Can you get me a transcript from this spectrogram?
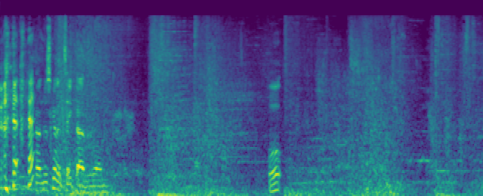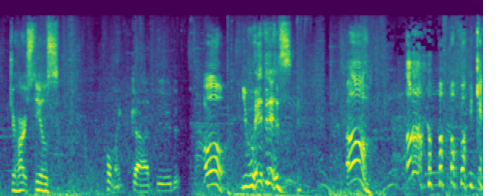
I'm just gonna take that run. Oh, Your heart steals. Oh my god, dude. Oh, you win this. Oh. Oh, oh my god.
